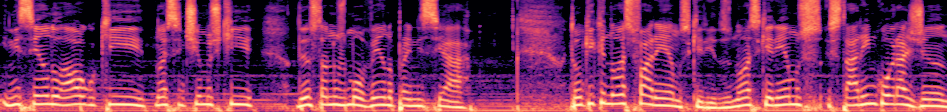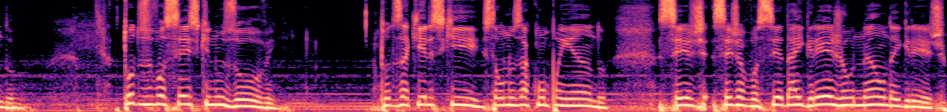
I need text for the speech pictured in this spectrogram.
iniciando algo que nós sentimos que Deus está nos movendo para iniciar. Então o que, que nós faremos, queridos? Nós queremos estar encorajando todos vocês que nos ouvem, todos aqueles que estão nos acompanhando, seja, seja você da igreja ou não da igreja.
